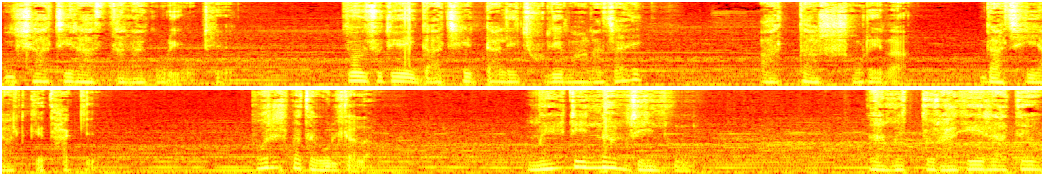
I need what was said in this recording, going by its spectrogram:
পিসাচের আস্তানা গড়ে ওঠে। কেউ যদি ওই গাছের ডালে ঝুলে মারা যায় আর তার সরে না গাছেই আটকে থাকে। পরের পাতা উল্টালাম। মেয়েটির নাম রেনু তার মৃত্যুর আগের রাতেও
